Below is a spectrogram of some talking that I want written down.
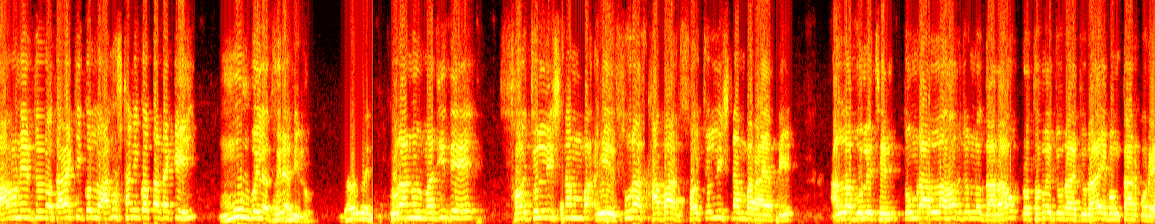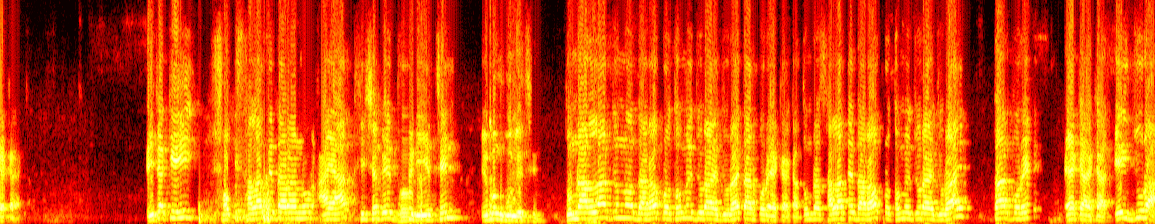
পালনের জন্য তারা কি করল? আনুষ্ঠানিকতাটাকেই মূল বইলা ধরে দিল। কোরআনুল মাজিদে ছয়চল্লিশ নাম্বার সুরা খাবার ছয়চল্লিশ নাম্বার আয়াতে আল্লাহ বলেছেন, তোমরা আল্লাহর জন্য দাঁড়াও, প্রথমে জোড়ায় জোড়ায় এবং তারপরে একা একা। এটাকেই সব সালাতে দাঁড়ানোর আয়াত হিসেবে ধরে নিয়েছেন এবং বলেছেন। তোমরা আল্লাহর জন্য দাঁড়াও, প্রথমে জোড়ায় জোড়ায় তারপরে একা একা। তোমরা সালাতে দাঁড়াও, প্রথমে জোড়ায় জোড়ায় তারপরে একা একা। এই জোড়া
